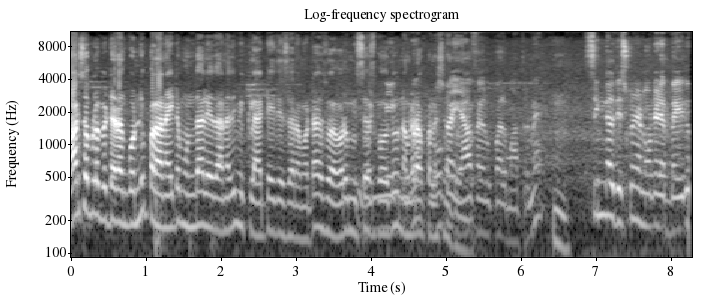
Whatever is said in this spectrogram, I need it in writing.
వాట్సాప్లో పెట్టారనుకోండి పలానా ఐటమ్ ఉందా లేదా అనేది మీకు క్లారిటీ అయితే ఇస్తారన్నమాట. సో ఎవరు మిస్ చేసుకోవద్దు నెంబర్ ఆఫ్ కలెక్షన్ యాభై రూపాయలు మాత్రమే. సింగిల్ తీసుకుని నూట డెబ్బై ఐదు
